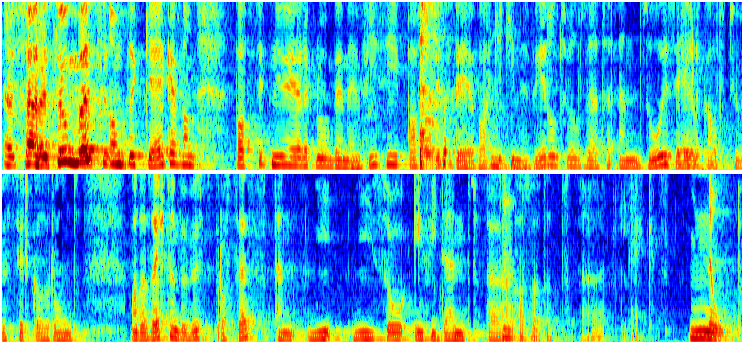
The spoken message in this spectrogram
Uit, uitzoomen om te kijken van, past dit nu eigenlijk nog bij mijn visie? Past dit bij wat ik in de wereld wil zetten? En zo is eigenlijk altijd uw cirkel rond. Maar dat is echt een bewust proces en niet, niet zo evident eh, als dat het eh, lijkt. Nope.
